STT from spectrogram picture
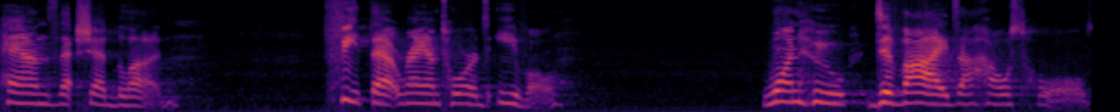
hands that shed blood, feet that ran towards evil, one who divides a household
